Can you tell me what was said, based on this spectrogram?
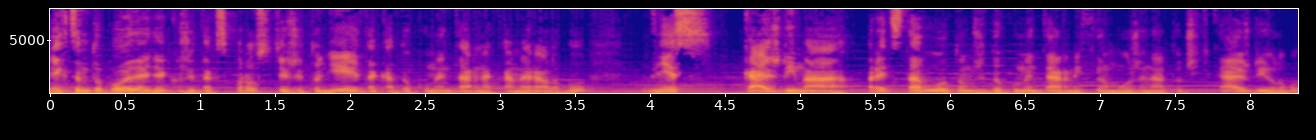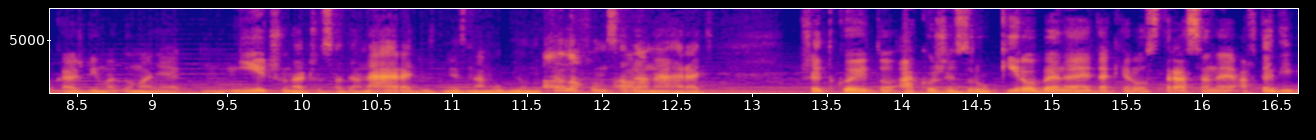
nechcem to povedať akože tak sproste, že to nie je taká dokumentárna kamera, lebo dnes každý má predstavu o tom, že dokumentárny film môže natočiť každý, lebo každý má doma nejak, niečo, na čo sa dá nahrať, už dnes na mobilný telefón sa dá nahrať. Všetko je to akože z ruky robené, také roztrasené a vtedy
